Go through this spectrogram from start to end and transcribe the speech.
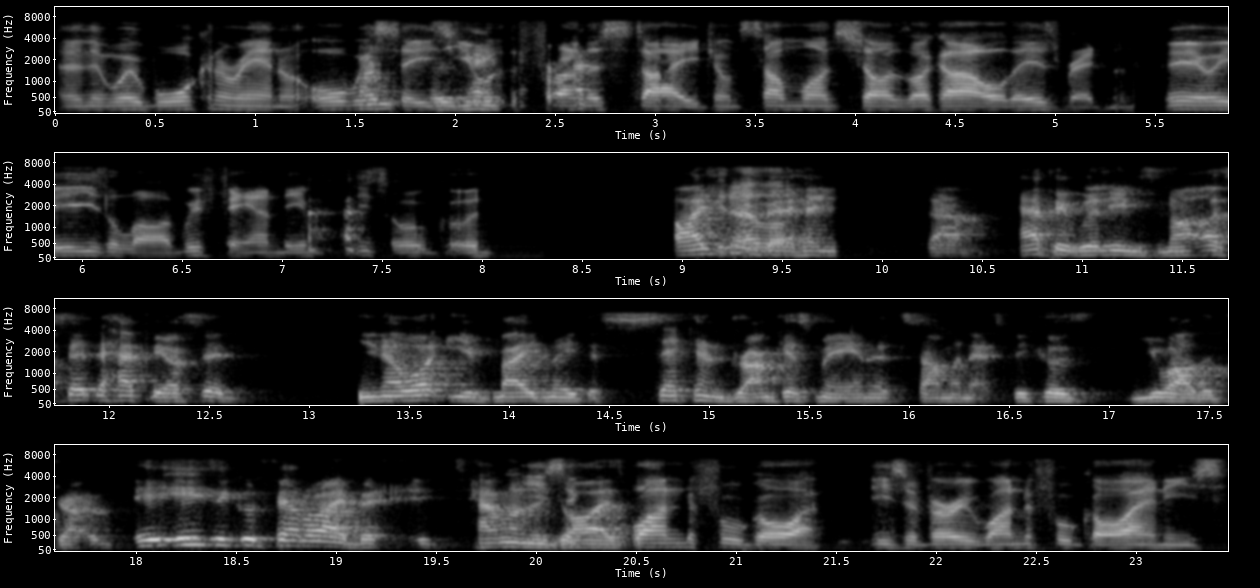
And then we're walking around, and all we I'm- see is you at the front of the stage on someone's shoulder. Like, oh, there's Redmond. Yeah, he's alive. We found him. He's all good. I you know, remember like- hanging um, Happy Williams, and I, I said to Happy, I said, "You know what? You've made me the second drunkest man at Summernats because you are the drunk. He, he's a good fellow, eh, but talented He's guy. a wonderful guy. He's a very wonderful guy, and he's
